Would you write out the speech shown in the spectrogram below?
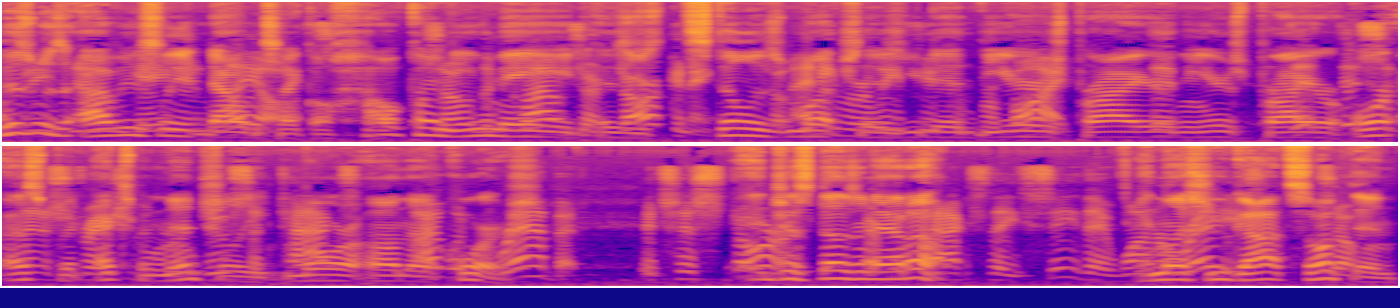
this was obviously a down cycle. How come you made as still as much as you you did the years prior and the years prior, this or exponentially tax, more on that course? it. It's historic. just doesn't Every add up. They see, they Unless you got So, something,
